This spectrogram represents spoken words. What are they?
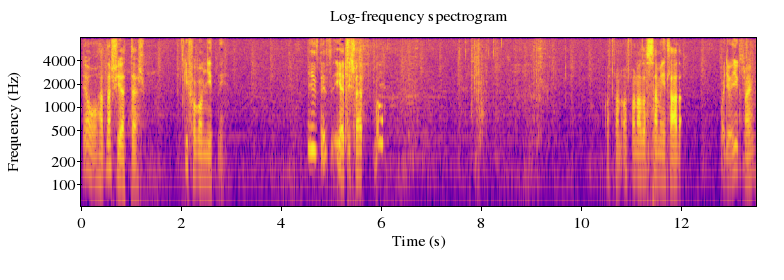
Jó, hát ne siettes. Ki fogom nyitni. Nézd, nézd, ilyet is lehet. Ott van, ott van az a szemétláda. Vagy öljük meg.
